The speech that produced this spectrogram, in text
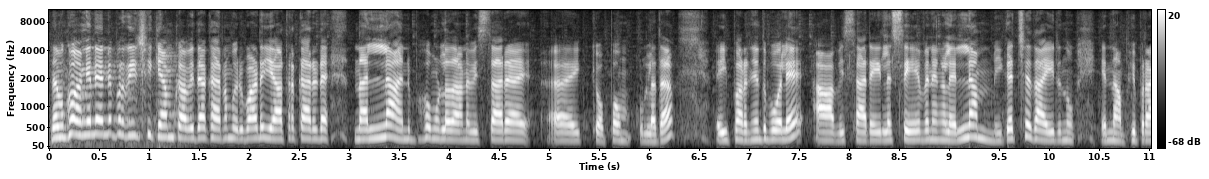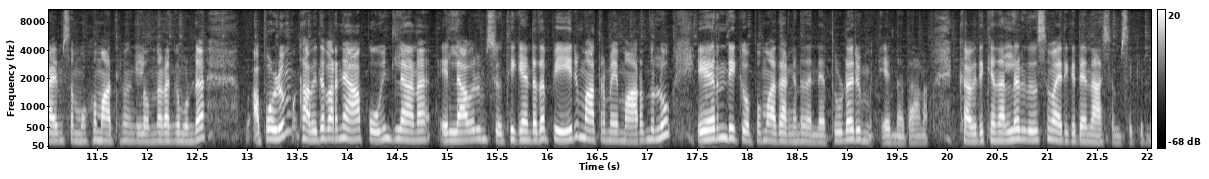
നമുക്കും അങ്ങനെ തന്നെ പ്രതീക്ഷിക്കാം. കവിത കാരണം ഒരുപാട് യാത്രക്കാരുടെ നല്ല അനുഭവമുള്ളതാണ് വിസ്താരയ്ക്കൊപ്പം ഉള്ളത്. ഈ പറഞ്ഞതുപോലെ ആ വിസ്താരയിലെ സേവനങ്ങളെല്ലാം മികച്ചതായിരുന്നു എന്ന അഭിപ്രായം സമൂഹ മാധ്യമങ്ങളിൽ ഒന്നടങ്കമുണ്ട്. അപ്പോഴും കവിത പറഞ്ഞ ആ പോയിന്റിലാണ് എല്ലാവരും ശ്രദ്ധിക്കേണ്ടത്. പേര് മാത്രമേ മാറുന്നുള്ളൂ. എയർ ഇന്ത്യക്കൊപ്പം അത് അങ്ങനെ തന്നെ തുടരും എന്നതാണ്. കവിതയ്ക്ക് നല്ലൊരു ദിവസമായിരിക്കട്ടെ എന്ന് ആശംസിക്കുന്നു.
